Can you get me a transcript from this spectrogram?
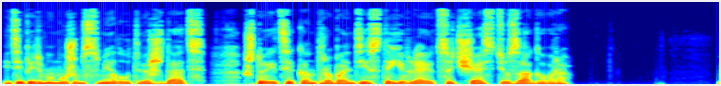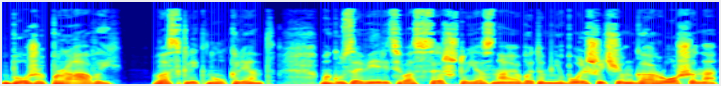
И теперь мы можем смело утверждать, что эти контрабандисты являются частью заговора. «Боже правый!» — воскликнул Клент. «Могу заверить вас, сэр, что я знаю об этом не больше, чем горошина,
